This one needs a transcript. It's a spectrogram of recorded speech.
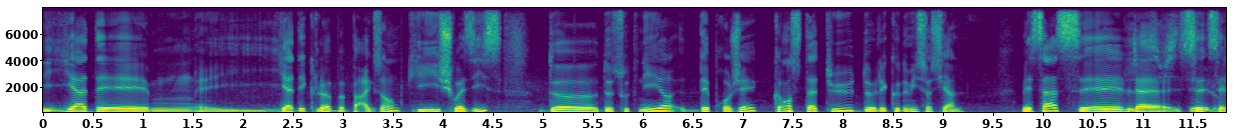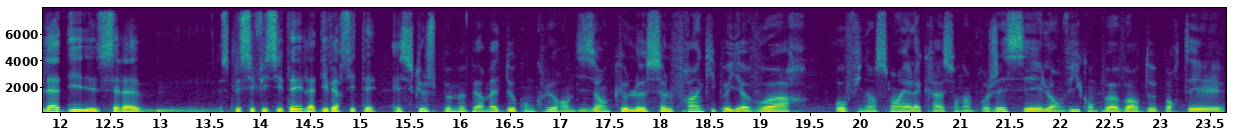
Il y a des, hum, il y a des clubs, par exemple, qui choisissent de, de soutenir des projets qu'en statut de l'économie sociale. Mais ça, c'est la, c'est- spécificité et la diversité. Est-ce que je peux me permettre de conclure en disant que le seul frein qu'il peut y avoir au financement et à la création d'un projet, c'est l'envie qu'on peut avoir de porter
